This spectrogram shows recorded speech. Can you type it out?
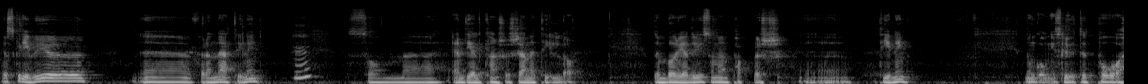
jag skriver ju eh, för en nättidning som eh, en del kanske känner till. Då. Den började ju som en papperstidning eh, någon gång i slutet på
